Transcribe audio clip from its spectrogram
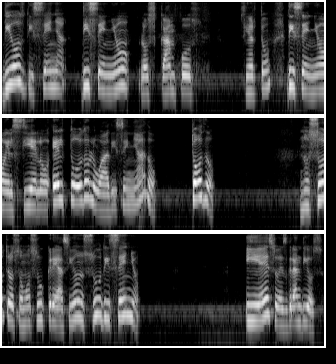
Dios diseña, diseñó los campos, ¿cierto? Diseñó el cielo, Él todo lo ha diseñado, todo. Nosotros somos su creación, su diseño. Y eso es grandioso.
